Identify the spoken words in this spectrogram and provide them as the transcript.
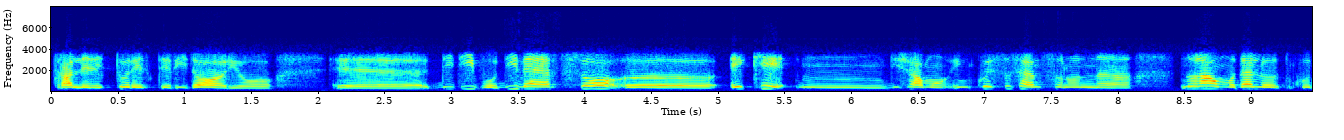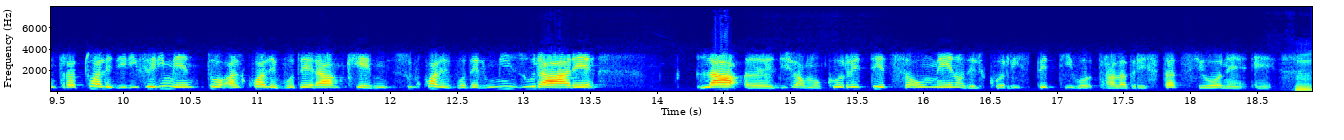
tra l'elettore e il territorio eh, di tipo diverso eh, e che mh, diciamo, in questo senso non, non, ha un modello contrattuale di riferimento quale anche, sul quale poter misurare la eh, diciamo, correttezza o meno del corrispettivo tra la prestazione e mm.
